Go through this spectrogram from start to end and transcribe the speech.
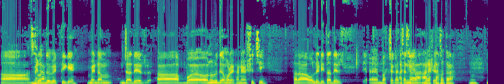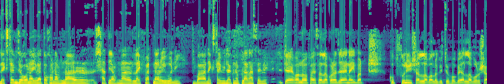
আহ শ্রদ্ধেয় ব্যক্তিকে। ম্যাডাম যাদের আহ, অনুরোধে আমরা এখানে এসেছি। তারা অলরেডি তাদের বাচ্চা কাচ্চা আচ্ছা নিয়ে আর একটা কথা। নেক্সট টাইম যখন আইবা তখন আপনার সাথে আপনার লাইফ পার্টনার হইব নি বা নেক্সট টাইম ইলা কোনো প্ল্যান আছে নি? এটা এখনও ফয়সালা করা যায় নাই বাট খুব সুন ইনশাল্লাহ ভালো কিছু হবে আল্লাহ ভরসা।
